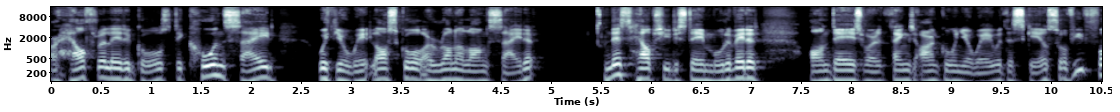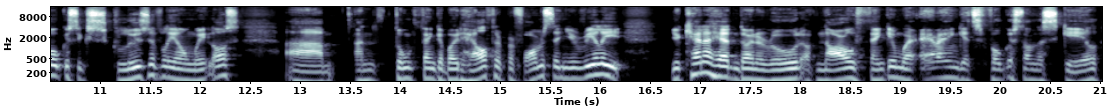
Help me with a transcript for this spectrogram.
or health related goals to coincide with your weight loss goal or run alongside it. And this helps you to stay motivated on days where things aren't going your way with the scale. So if you focus exclusively on weight loss um, and don't think about health or performance, then you really you're kind of heading down a road of narrow thinking where everything gets focused on the scale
